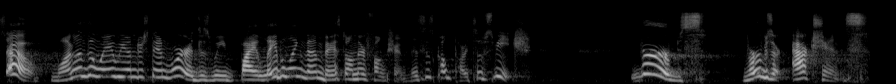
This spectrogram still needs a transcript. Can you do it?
so one of the way we understand words is we by labeling them based on their function. This is called parts of speech. Verbs. Verbs are actions.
